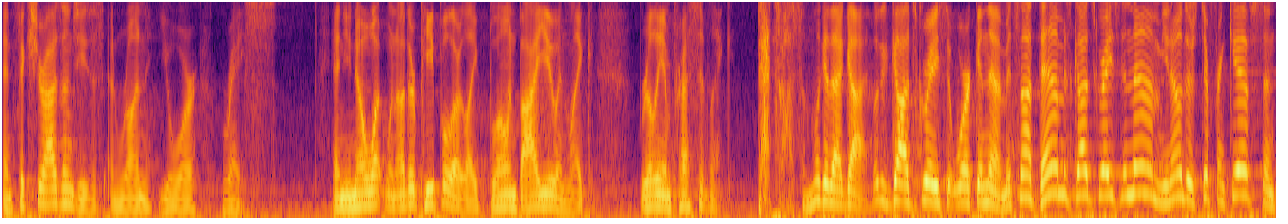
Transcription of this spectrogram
And fix your eyes on Jesus and run your race. And you know what? When other people are like blown by you and like really impressive, like, that's awesome. Look at that guy. Look at God's grace at work in them. It's not them, it's God's grace in them. You know, there's different gifts and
